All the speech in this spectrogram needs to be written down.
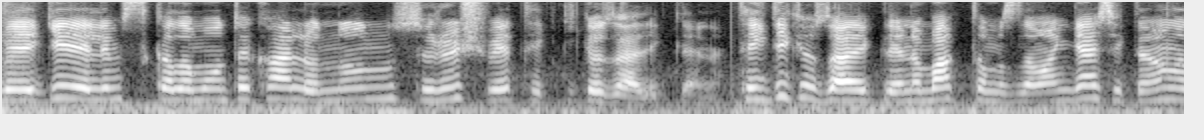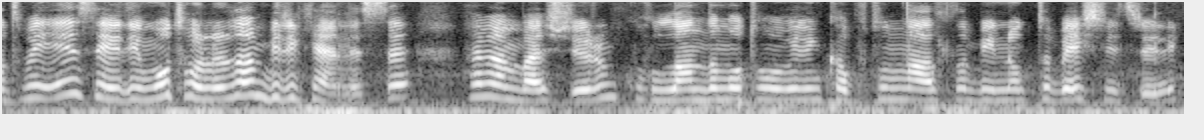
Ve gelelim Scala Monte Carlo'nun sürüş ve teknik özelliklerine. Teknik özelliklerine baktığımız zaman gerçekten anlatmayı en sevdiğim motorlardan biri kendisi. Hemen başlıyorum. Kullandığım otomobilin kaputunun altında 1.5 litrelik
